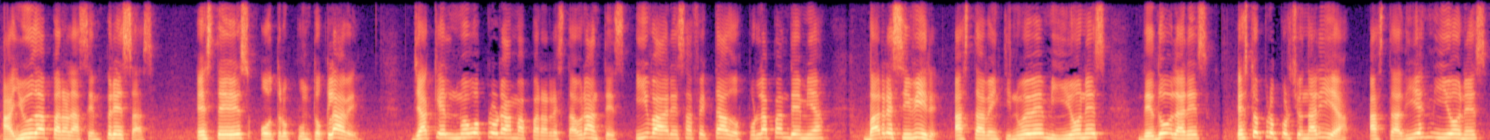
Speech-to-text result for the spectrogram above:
Ayuda para las empresas. Este es otro punto clave, ya que el nuevo programa para restaurantes y bares afectados por la pandemia va a recibir hasta 29 millones de dólares. Esto proporcionaría hasta 10 millones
